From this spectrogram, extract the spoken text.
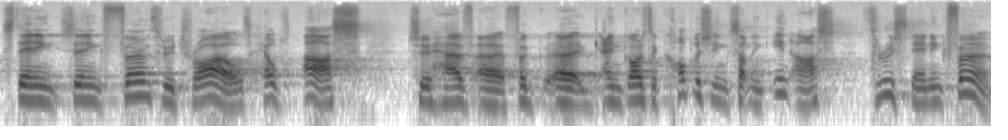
standing, standing firm through trials, helps us to have, uh, for, uh, and God is accomplishing something in us through standing firm.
